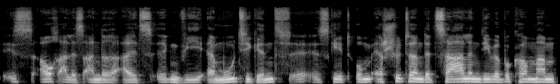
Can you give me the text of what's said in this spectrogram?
ist auch alles andere als irgendwie ermutigend. Es geht um erschütternde Zahlen, die wir bekommen haben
